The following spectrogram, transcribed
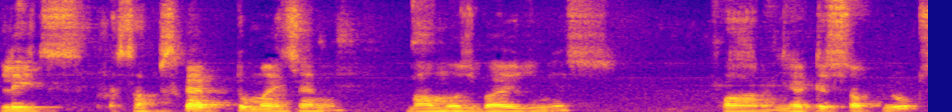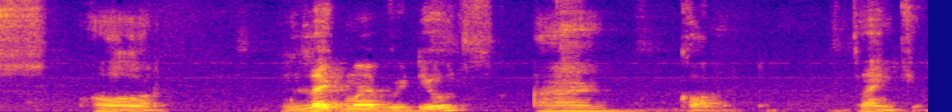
Please subscribe to my channel Bhamu's Biogenius for latest uploads or like my videos and comment. Thank you.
